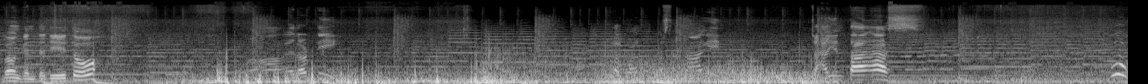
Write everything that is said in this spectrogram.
Diba, ang ganda dito oh. Mga LRT. Basta ng hangin. Tsaka yung taas. Woo!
